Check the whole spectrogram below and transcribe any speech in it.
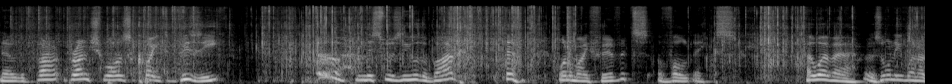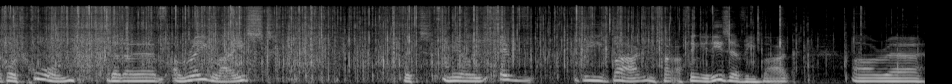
Now the branch was quite busy and this was the other bag. One of my favourites, a Vaultex. However, it was only when I got home that uh, I realised that nearly every bag, in fact I think it is every bag, are uh,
